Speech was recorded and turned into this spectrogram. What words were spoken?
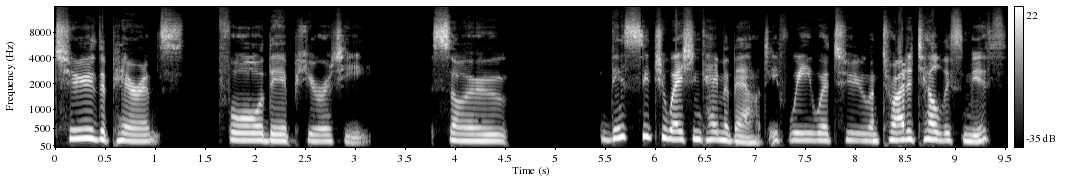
to the parents for their purity. So this situation came about. If we were to uh, try to tell this myth,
